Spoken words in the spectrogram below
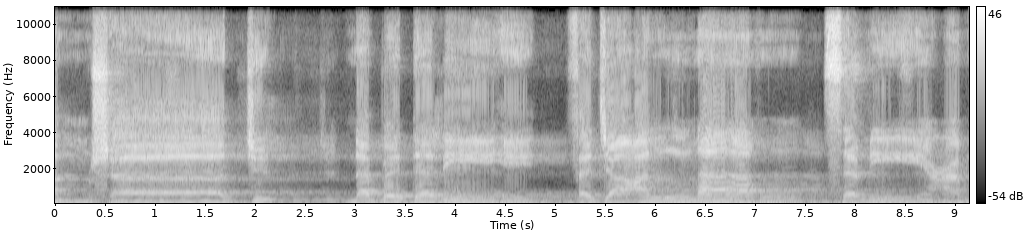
আমশাজ। নাবতালিহি ফাজআলনাহু সামিআম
